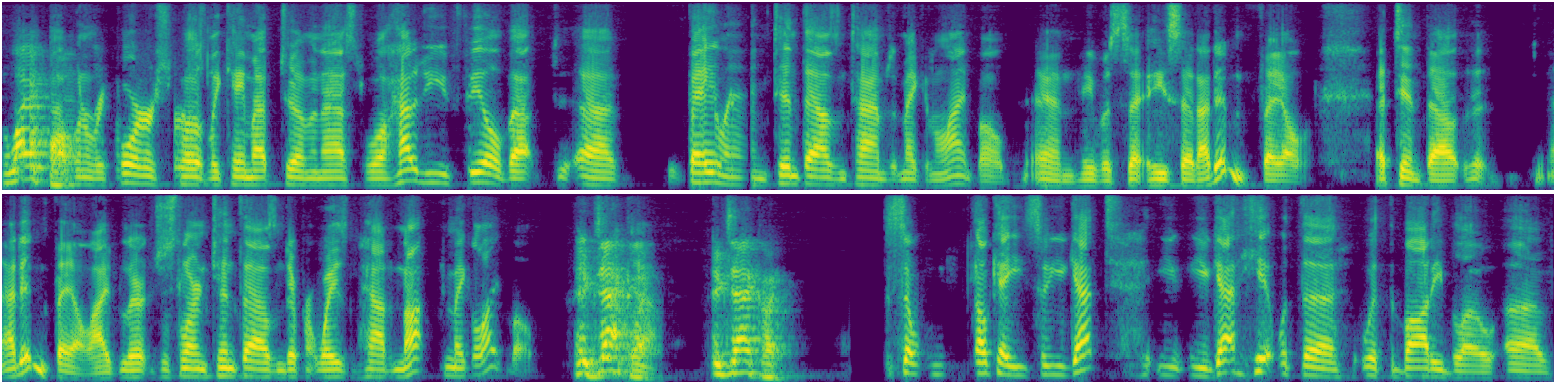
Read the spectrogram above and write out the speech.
light uh, bulb. when a reporter supposedly came up to him and asked, "Well, how do you feel about uh, failing ten thousand times at making a light bulb?" And he was he said, "I didn't fail at ten thousand. I didn't fail. I lear- just learned ten thousand different ways how to not to make a light bulb." Exactly, Yeah. exactly. so okay so you got you, you got hit with the with the body blow of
